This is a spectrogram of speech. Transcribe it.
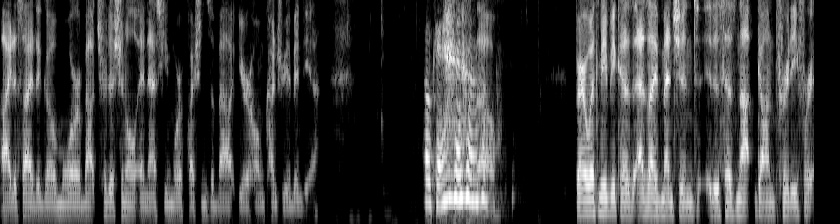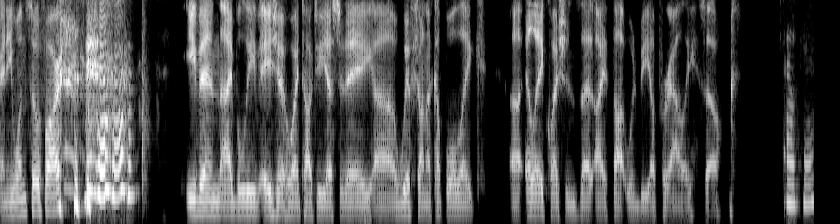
I decided to go more about traditional and ask you more questions about your home country of India. Okay. So bear with me because, as I've mentioned, this has not gone pretty for anyone so far. Even I believe Asia, who I talked to yesterday, uh, whiffed on a couple like uh, LA questions that I thought would be up her alley. So okay.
